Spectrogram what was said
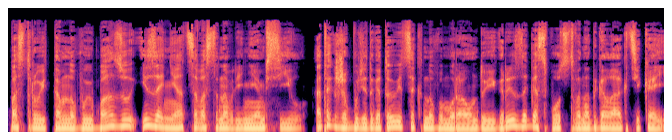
построить там новую базу и заняться восстановлением сил, а также будет готовиться к новому раунду игры за господство над галактикой.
